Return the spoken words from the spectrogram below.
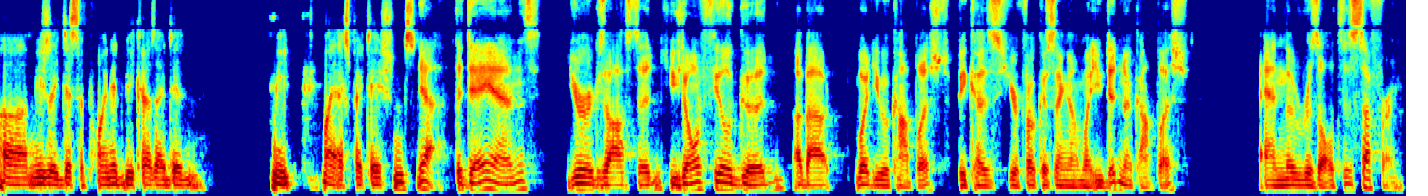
Uh, I'm usually disappointed because I didn't meet my expectations. Yeah, the day ends, you're exhausted, you don't feel good about what you accomplished because you're focusing on what you didn't accomplish, and the result is suffering.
